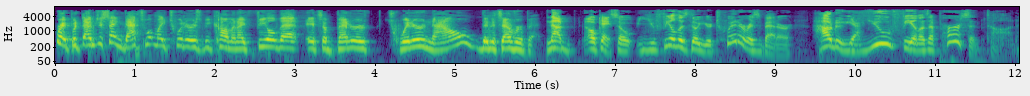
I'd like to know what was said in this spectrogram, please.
Right, but I'm just saying that's what my Twitter has become, and I feel that it's a better Twitter now than it's ever been. Now, okay, so you feel as though your Twitter is better. How do Yeah. you feel as a person, Todd?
